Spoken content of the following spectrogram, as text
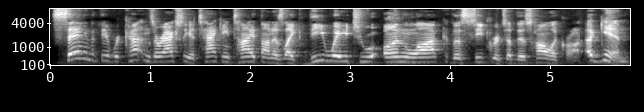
saying that the Rakatans are actually attacking Tython is like the way to unlock the secrets of this holocron. Again,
